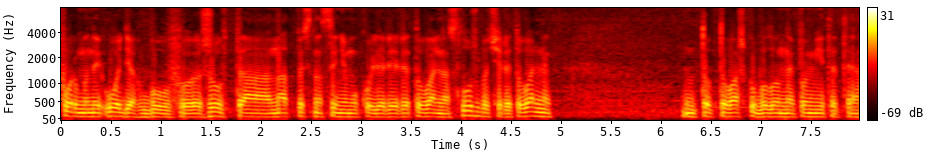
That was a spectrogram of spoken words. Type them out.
формений одяг був е, жовта надпис на синьому кольорі рятувальна служба чи рятувальник. Тобто важко було не помітити.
